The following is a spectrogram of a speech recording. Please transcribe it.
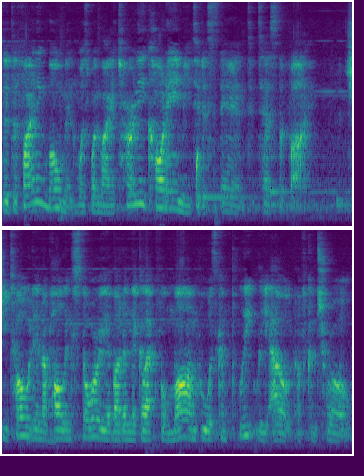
The defining moment was when my attorney called Amy to the stand to testify. She told an appalling story about a neglectful mom who was completely out of control.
